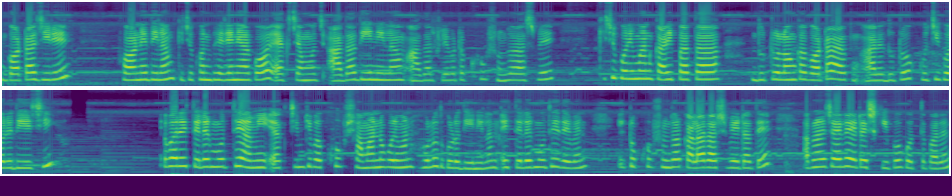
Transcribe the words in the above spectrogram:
গোটা জিরে ফড়নে দিলাম। কিছুক্ষণ ভেজে নেওয়ার পর এক চামচ আদা দিয়ে নিলাম। আদার ফ্লেভারটা খুব সুন্দর আসবে। কিছু পরিমাণ কারি পাতা, দুটো লঙ্কা গোটা আর আর দুটো কুচি করে দিয়েছি। এবার এই তেলের মধ্যে আমি এক চিমটি বা খুব সামান্য পরিমাণ হলুদ গুঁড়ো দিয়ে নিলাম। এই তেলের মধ্যেই দেবেন। একটু খুব সুন্দর কালার আসবে এটাতে। আপনারা চাইলে এটা স্কিপও করতে পারেন।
